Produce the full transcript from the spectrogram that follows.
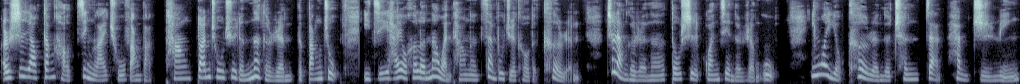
而是要刚好进来厨房把汤端出去的那个人的帮助，以及还有喝了那碗汤呢赞不绝口的客人，这两个人呢都是关键的人物，因为有客人的称赞和指名，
